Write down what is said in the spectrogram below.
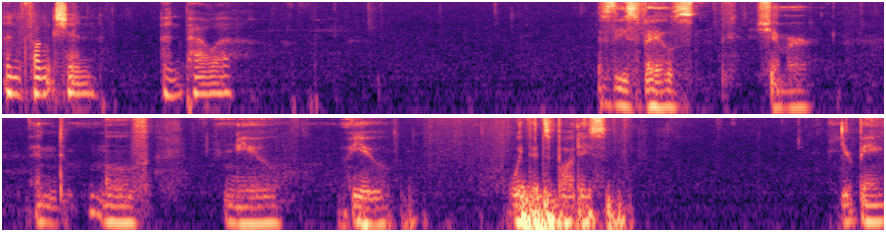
and function and power? As these veils shimmer and move, new you with its bodies, you're being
